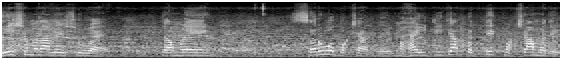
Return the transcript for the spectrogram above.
देशमनामध्ये सुरू आहे. त्यामुळे सर्व पक्षांमध्ये महायुतीच्या प्रत्येक पक्षामध्ये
